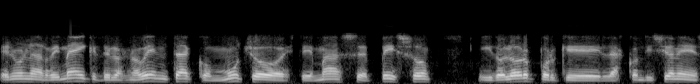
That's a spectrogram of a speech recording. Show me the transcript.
en una remake de los 90 con mucho este más eh, peso y dolor porque las condiciones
